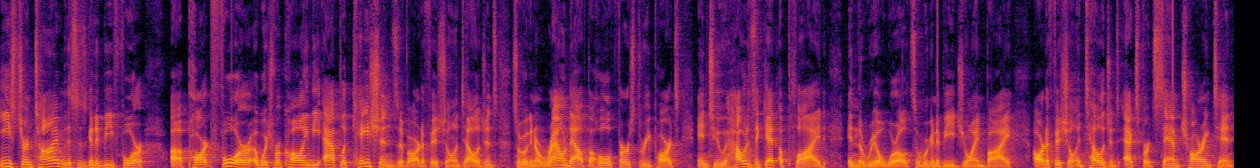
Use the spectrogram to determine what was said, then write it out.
Eastern Time. This is going to be for uh, part four, which we're calling the applications of artificial intelligence. So we're going to round out the whole first three parts into how does it get applied in the real world. So we're going to be joined by artificial intelligence expert Sam Charrington.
